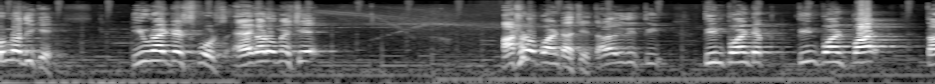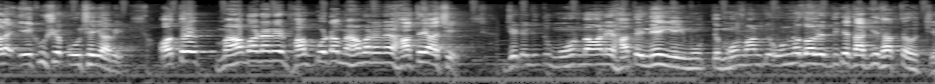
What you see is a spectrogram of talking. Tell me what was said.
অন্যদিকে ইউনাইটেড স্পোর্টস এগারো ম্যাচে আঠারো পয়েন্ট আছে তারা যদি তিন পয়েন্টে তিন পয়েন্ট পায় তারা একুশে পৌঁছে যাবে। অতএব মেহাবাডানের ভাগ্যটা মেহাবাডানের হাতে আছে, যেটা কিন্তু মোহনবাগানের হাতে নেই এই মুহূর্তে। মোহনবাগানকে অন্য দলের দিকে তাকিয়ে থাকতে হচ্ছে।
